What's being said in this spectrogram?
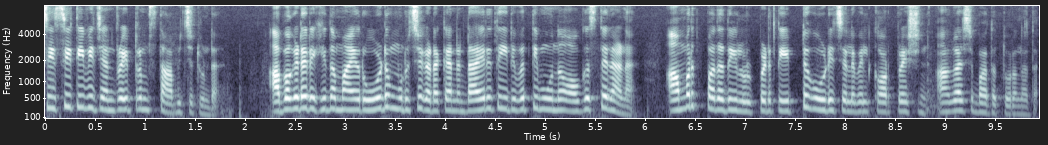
സി സി ടി വി ജനറേറ്ററും സ്ഥാപിച്ചിട്ടുണ്ട്. അപകടരഹിതമായ റോഡ് മുറിച്ചു കടക്കാൻ രണ്ടായിരത്തി ഇരുപത്തി മൂന്ന് ഓഗസ്റ്റിലാണ് അമൃത് പദ്ധതിയിൽ ഉൾപ്പെടുത്തി എട്ട് കോടി ചെലവിൽ കോർപ്പറേഷൻ ആകാശപാത തുറന്നത്.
